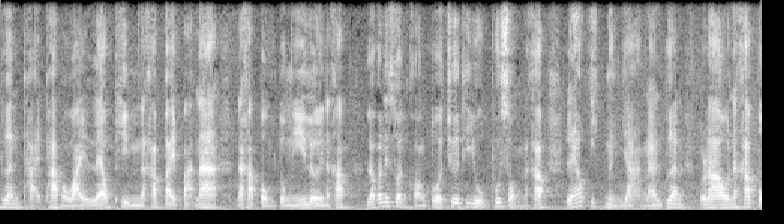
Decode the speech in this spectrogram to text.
เพื่อนถ่ายภาพเอาไว้แล้วพิมพ์นะครับใบปะหน้านะครับ ผมตรงนี้เลยนะครับ แล้วก็ในส่วนของตัวชื่อที่อยู่ผู้ส่งนะครับ แล้วอีกหนึ่งอย่างนะเพื่อนเรานะครับ ผ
